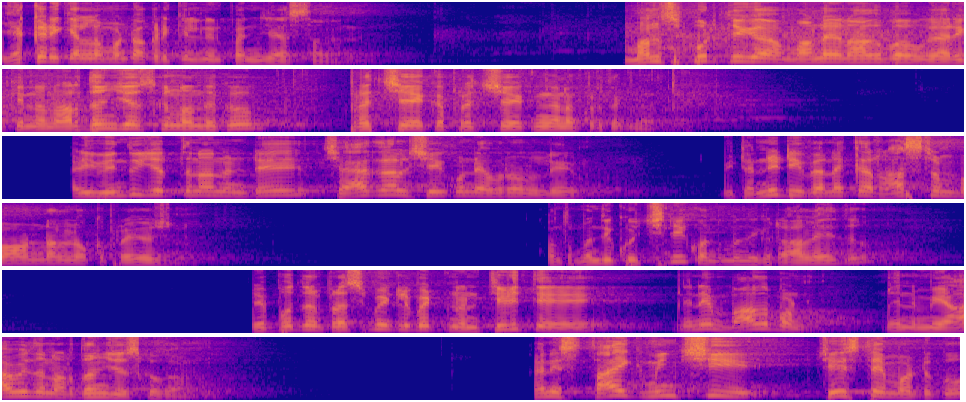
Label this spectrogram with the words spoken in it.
ఎక్కడికి వెళ్ళమంటే అక్కడికి వెళ్ళి నేను పనిచేస్తానని. మనస్ఫూర్తిగా మా అన్నయ్య నాగబాబు గారికి నన్ను అర్థం చేసుకున్నందుకు ప్రత్యేక ప్రత్యేకంగా నా కృతజ్ఞతలు. అది ఎందుకు చెప్తున్నానంటే త్యాగాలు చేయకుండా ఎవరూ లేవు వీటన్నిటి వెనక రాష్ట్రం బాగుండాలని ఒక ప్రయోజనం. కొంతమందికి వచ్చినాయి కొంతమందికి రాలేదు. రేపు పొద్దున ప్రెస్ మీట్లు పెట్టి నన్ను తిడితే నేనేం బాధపడను. నేను మీ ఆవేదన అర్థం చేసుకోగలను. కానీ స్థాయికి మించి చేస్తే మటుకు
